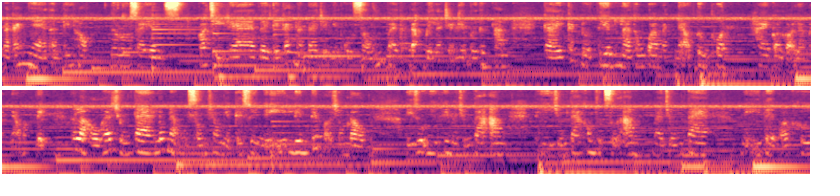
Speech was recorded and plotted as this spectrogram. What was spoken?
mà các nhà thần kinh học neuroscience có chỉ ra về cái cách làm ta trải nghiệm cuộc sống và đặc biệt là trải nghiệm với thức ăn. Cái cách đầu tiên là thông qua mạch não tường thuần hay còn gọi là mạch tức là hầu hết chúng ta lúc nào cũng sống trong những cái suy nghĩ liên tiếp ở trong đầu. Ví dụ như khi mà chúng ta ăn thì chúng ta không thực sự ăn mà chúng ta nghĩ về quá khứ,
